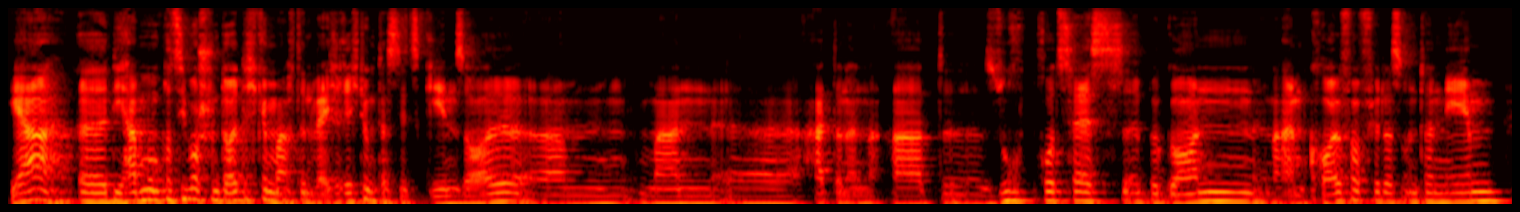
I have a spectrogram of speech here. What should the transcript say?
ja, äh, die haben im Prinzip auch schon deutlich gemacht, in welche Richtung das jetzt gehen soll. Ähm, man äh, hat dann eine Art äh, Suchprozess äh, begonnen nach einem Käufer für das Unternehmen.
